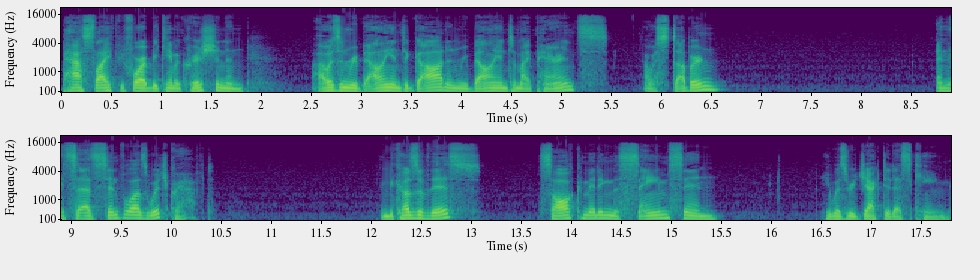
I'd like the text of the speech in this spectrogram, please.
past life before I became a Christian, and I was in rebellion to God and rebellion to my parents. I was stubborn. And it's as sinful as witchcraft. And because of this, Saul committing the same sin, he was rejected as king.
